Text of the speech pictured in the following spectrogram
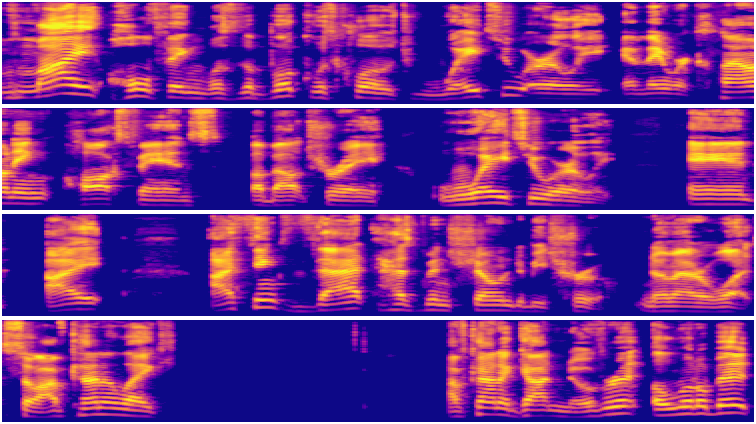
My whole thing was the book was closed way too early, and they were clowning Hawks fans about Trae way too early, and I, I think that has been shown to be true, no matter what. So I've kind of like, I've kind of gotten over it a little bit.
